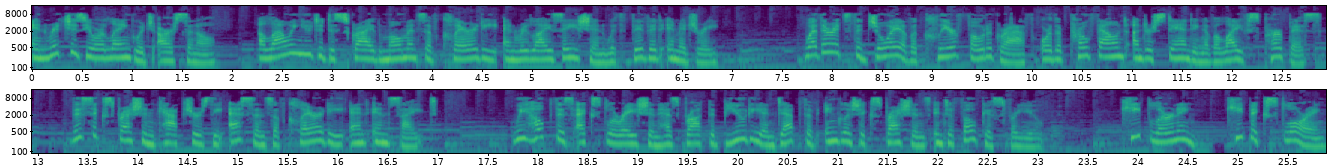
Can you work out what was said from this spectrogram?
enriches your language arsenal, allowing you to describe moments of clarity and realization with vivid imagery. Whether it's the joy of a clear photograph or the profound understanding of a life's purpose, this expression captures the essence of clarity and insight. We hope this exploration has brought the beauty and depth of English expressions into focus for you. Keep learning, keep exploring,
